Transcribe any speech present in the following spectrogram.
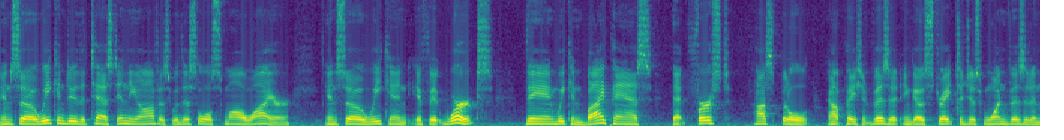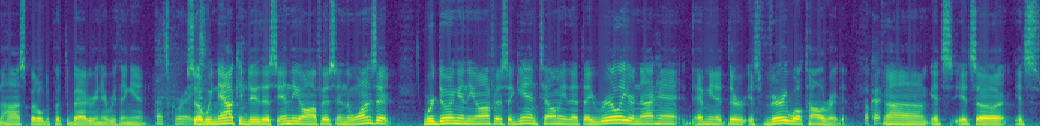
And so we can do the test in the office with this little small wire. And so we can, if it works, then we can bypass that first hospital outpatient visit and go straight to just one visit in the hospital to put the battery and everything in. That's great. So we now can do this in the office, and the ones that we're doing in the office again tell me that they really are not. Ha- I mean, it, they're it's very well tolerated. okay. Um, it's it's a it's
